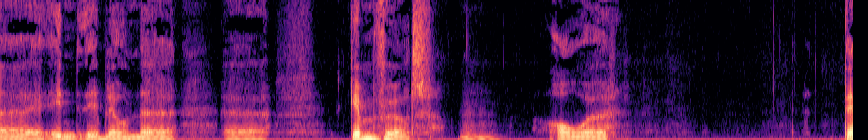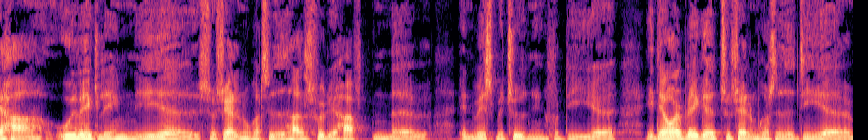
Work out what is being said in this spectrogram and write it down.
øh, inden det blev øh, øh, gennemført. Mm. Og øh, det har udviklingen i øh, Socialdemokratiet har selvfølgelig haft en, øh, en vis betydning, fordi øh, i det øjeblik, at Socialdemokratiet de, øh,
